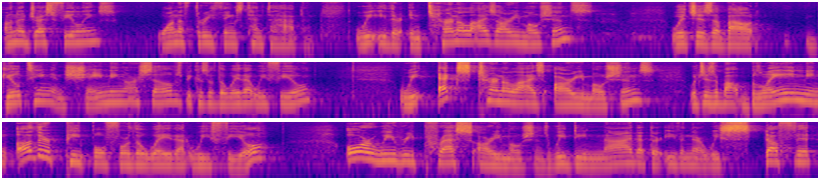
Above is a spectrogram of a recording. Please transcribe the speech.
unaddressed feelings, one of three things tend to happen. We either internalize our emotions, which is about guilting and shaming ourselves because of the way that we feel. We externalize our emotions, which is about blaming other people for the way that we feel, or we repress our emotions. We deny that they're even there. We stuff it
